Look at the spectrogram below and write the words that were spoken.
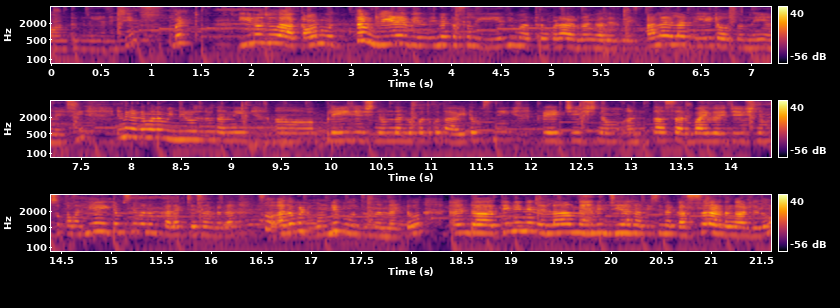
బాగుంటుంది అనేసి. బట్ ఈరోజు ఆ అకౌంట్ మొత్తం డిలీట్ అయిపోయింది. నాకు అసలు ఏది మాత్రం కూడా అర్థం కాలేదు గైస్ అలా ఎలా డిలీట్ అవుతుంది అనేసి. ఎందుకంటే మనం ఇన్ని రోజులు దాన్ని ప్లే చేసినాం దానిలో కొత్త కొత్త ఐటమ్స్ని క్రియేట్ చేసినాం అంతా సర్వైవ్ చేసినాం. సో అవన్నీ ఐటమ్స్ని మనం కలెక్ట్ చేసాం కదా. సో అదొకటి ఉండిపోతుంది అన్నట్టు. అండ్ దీన్ని నేను ఎలా మేనేజ్ చేయాలనేసి నాకు అస్సలు అర్థం కావట్లేదు.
